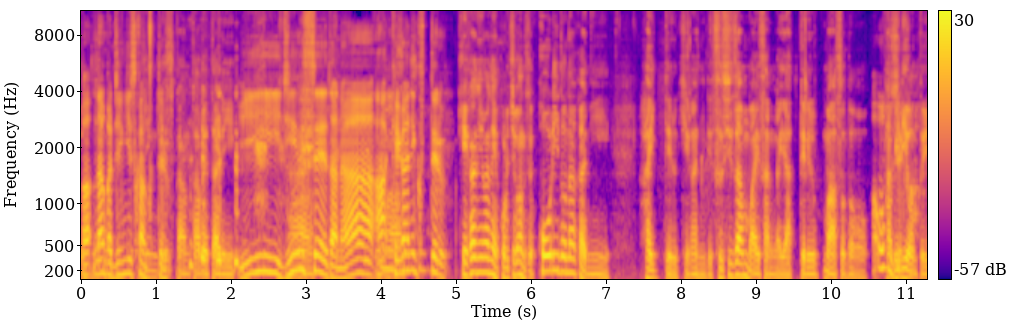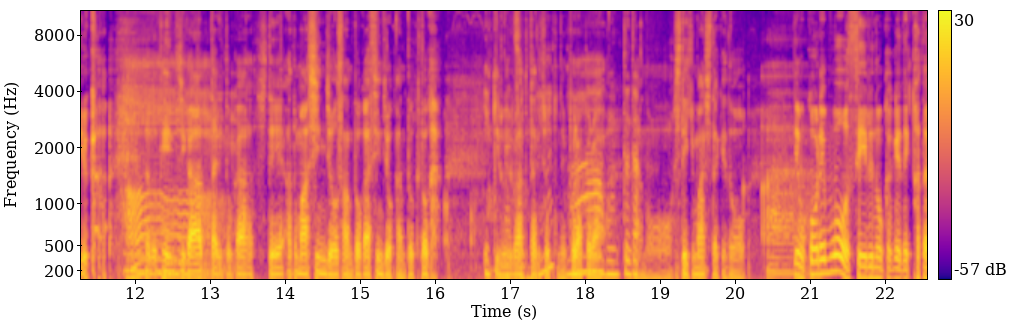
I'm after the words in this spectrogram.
あ、あ、なんかジンギスカン食ってる。ジンギスカン食べたり。いい人生だな、はい、あ、毛ガニ食ってる。毛ガニはね、これ違うんですよ。氷の中に、入ってる毛ガニで、寿司三昧さんがやってる、まあその、パビリオンというか、あの展示があったりとかして、あとまあ新庄さんとか新庄監督とか、いろいろあったり、ちょっとね、プラプラ、あの、してきましたけど、でもこれもセールのおかげで片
